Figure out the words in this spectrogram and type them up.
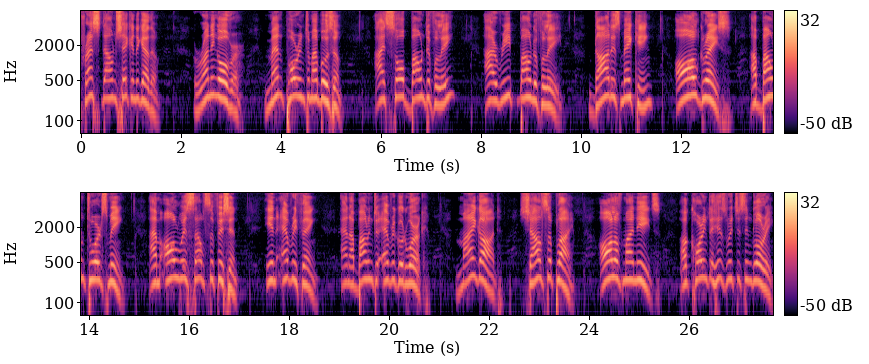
pressed down, shaken together, running over, men pour into my bosom. I sow bountifully, I reap bountifully. God is making all grace abound towards me. I'm always self sufficient in everything and abounding to every good work. My God shall supply all of my needs according to his riches in glory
